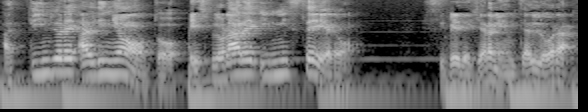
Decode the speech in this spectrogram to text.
attingere all'ignoto, esplorare il mistero. Si vede chiaramente allora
